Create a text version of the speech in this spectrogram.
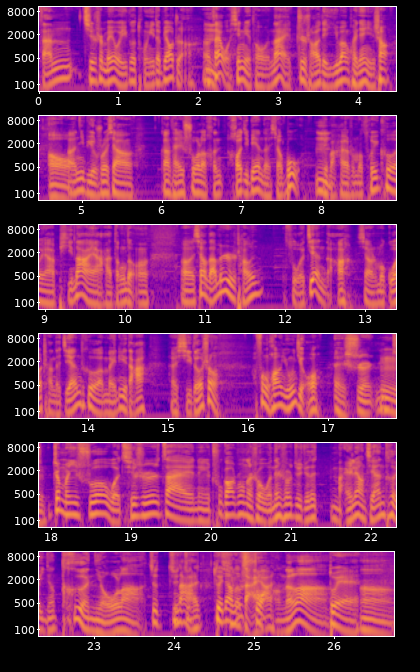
咱其实没有一个统一的标准啊，在我心里头，那也至少得一万块钱以上。哦，啊，你比如说像。刚才说了很好几遍的小布，对吧？还有什么崔克呀、皮纳呀等等，呃，像咱们日常所见的啊，像什么国产的捷安特、美利达、喜德盛、凤凰永久，哎，是，嗯，这么一说，我其实，在那个初高中的时候，我那时候就觉得买一辆捷安特已经特牛了，就就那对靓的仔啊，爽的了，对，嗯，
